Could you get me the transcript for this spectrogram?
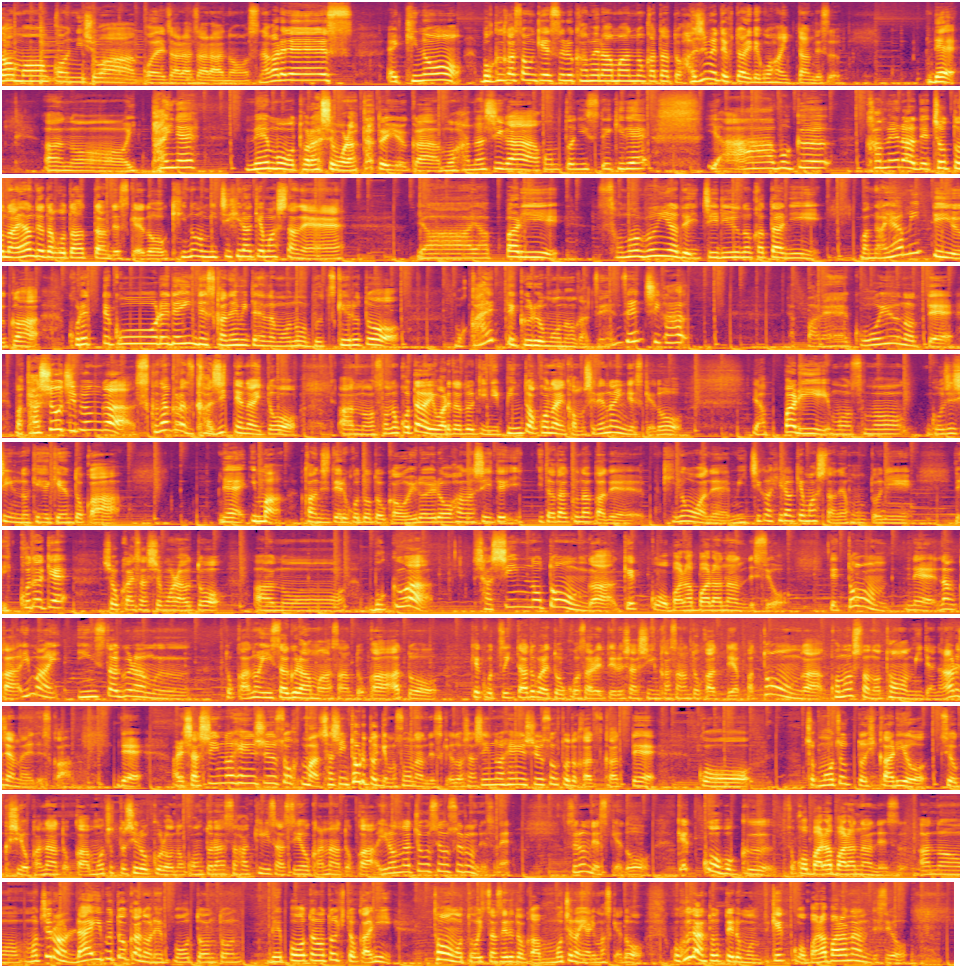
どうもこんにちは。声ザラザラのすながれです。え昨日僕が尊敬するカメラマンの方と初めて2人でご飯行ったんです。であのーいっぱいねメモを取らせてもらったというかもう話が本当に素敵で。いやー僕カメラでちょっと悩んでたことあったんですけど昨日道開けましたね。いやーやっぱりその分野で一流の方に、まあ、悩みっていうかこれってこれでいいんですかねみたいなものをぶつけるともう返ってくるものが全然違う。やっぱねこういうのって、まあ、多少自分が少なからずかじってないとあのその答えを言われた時にピンとは来ないかもしれないんですけどやっぱりもうそのご自身の経験とかね、今感じていることとかをいろいろお話していただく中で昨日はね道が開けましたね本当に。で1個だけ紹介させてもらうとあのー僕は写真のトーンが結構バラバラなんですよ。でトーンねなんか今インスタグラムとかのインスタグラマーさんとかあと結構ツイッターとかで投稿されてる写真家さんとかってやっぱトーンがこの人のトーンみたいなのあるじゃないですか。であれ写真の編集ソフトまあ写真撮る時もそうなんですけど写真の編集ソフトとか使ってこうちょもうちょっと光を強くしようかなとかもうちょっと白黒のコントラストはっきりさせようかなとかいろんな調整をするんですね。するんですけど結構僕そこバラバラなんです。あのもちろんライブとかのレポートのレポートの時とかにトーンを統一させるとかもちろんやりますけどこう普段撮ってるものって結構バラバラなんですよ。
